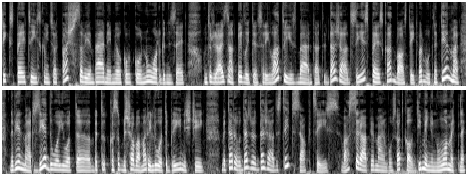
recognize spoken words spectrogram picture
tik spēcīgas, ka viņas var pašas saviem bērniem jau kaut ko norganizēt. Un tur ir aicināti piedalīties arī Latvijas bērni. Tātad dažādas iespējas, kā atbalstīt, varbūt ne vienmēr, nevienmēr ziedojot, uh, bet kas bez šaubām arī ļoti brīnišķīgi, bet arī dažādas citas akcijas. Vasarā, piemēram, būs atkal ģimeņu nometne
